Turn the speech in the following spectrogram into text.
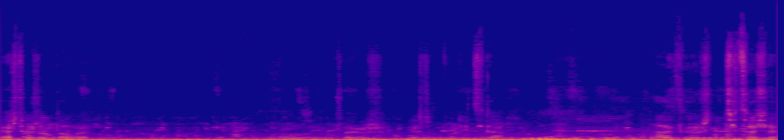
Jeszcze rządowe. To już jeszcze policja. Ale to już ci co się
